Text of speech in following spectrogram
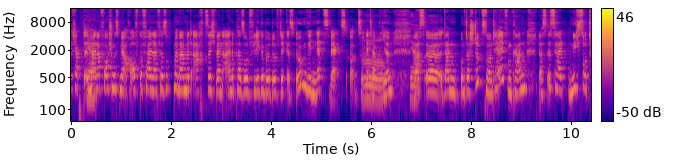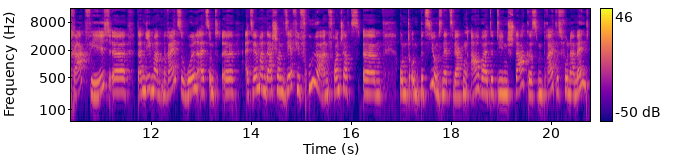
ich habe in ja. meiner Forschung ist mir auch aufgefallen, da versucht man dann mit 80, wenn eine Person pflegebedürftig ist, irgendwie ein Netzwerk zu, zu mhm. etablieren, ja. was äh, dann unterstützen und helfen kann. Das ist halt nicht so tragfähig, äh, dann jemanden reinzuholen, als und äh, als wenn man da schon sehr viel früher an Freundschafts- ähm, und und Beziehungsnetzwerken arbeitet, die ein starkes, ein breites Fundament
